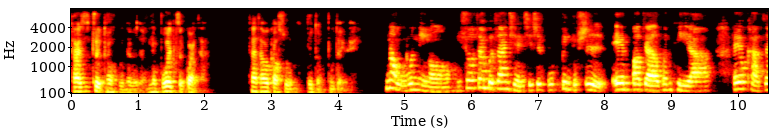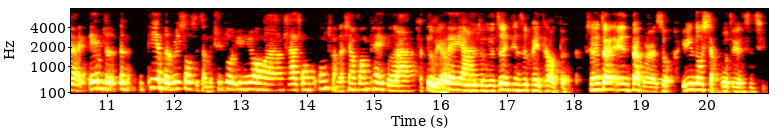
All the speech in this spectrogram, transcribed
他是最痛苦的那个人。我们不会责怪他。但他会告诉我们不得不的原因。那我问你哦，你说赚不赚钱，其实不并不是 AM 报价的问题啊，还有卡在 AM 的嗯 PM 的 resource 怎么去做运用啊，还有工工厂的相关配合啊，对不对呀？对对对，这一定是配套的。相信在 AM 带回来的时候，一定都想过这件事情。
